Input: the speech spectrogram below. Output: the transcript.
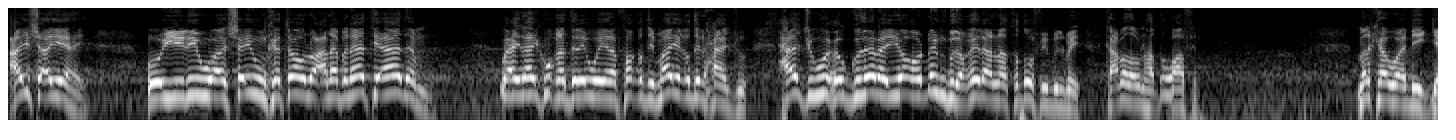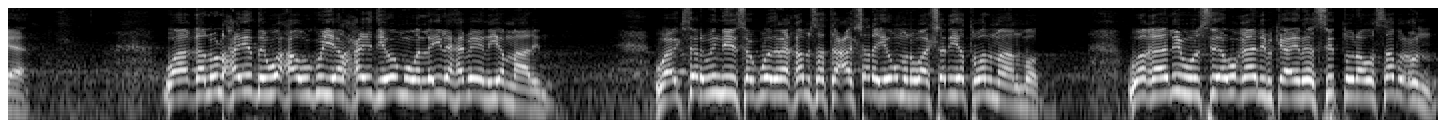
Caaisha ayay ahayd uu yidhi waa shayun katabahu lahu calaa banaati aadam waxa ilaahay ku qadaray weeyaan faqdi maa yaqdi alxaaju xaajigu wuxuu gudanayo oo dhan gudo hayra an laa taduufii bilbeyt kacbada un ha dawaafin markaa waa dhiiggaa wa aqalulxaydi waxa ugu yar xayd wa leyla habeen iyo maalin. Wa agsaru intiisa ugu badana khamsata cashara yowman waa shan iyo toban maalmood. Wa haalibuhu sida u qaalibka ayna sittun aw sabcun.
